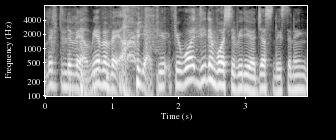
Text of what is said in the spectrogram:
Lifting the veil. We have a veil. yeah. If you if you didn't watch the video, just listening,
